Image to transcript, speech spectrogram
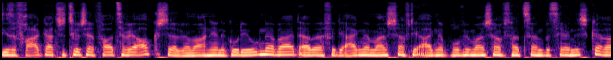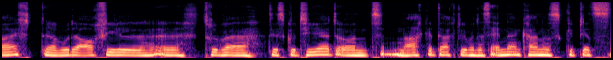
Diese Frage hat sich natürlich der VCW auch gestellt. Wir machen hier eine gute Jugendarbeit, aber für die eigene Mannschaft, die eigene Profimannschaft hat es dann bisher nicht gereicht. Da wurde auch viel äh, drüber diskutiert und nachgedacht, wie man das ändern kann. Es gibt jetzt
